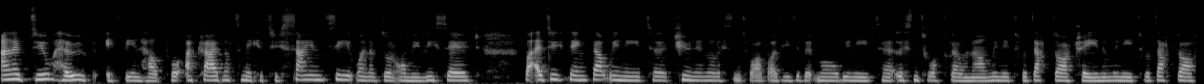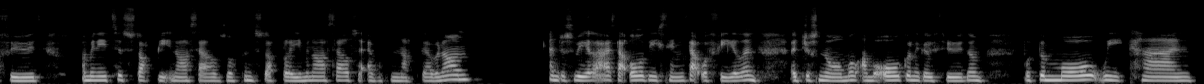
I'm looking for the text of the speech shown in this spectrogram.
And I do hope it's been helpful. I've tried not to make it too sciencey when I've done all my research, but I do think that we need to tune in and listen to our bodies a bit more. We need to listen to what's going on. We need to adapt our training. We need to adapt our food, and we need to stop beating ourselves up and stop blaming ourselves for everything that's going on. And just realize that all these things that we're feeling are just normal and we're all going to go through them. But the more we can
